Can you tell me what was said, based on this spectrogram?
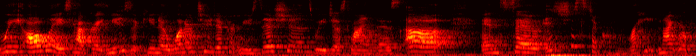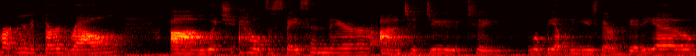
We always have great music. You know, one or two different musicians. We just line those up. And so it's just a great night. We're partnering with Third Realm, um, which holds a space in there uh, to do, to, we'll be able to use their video.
